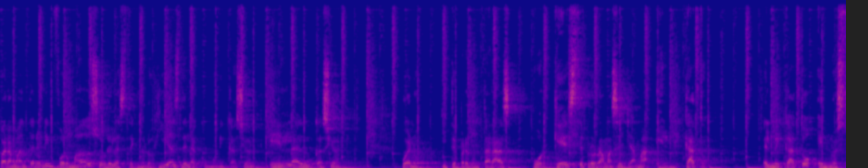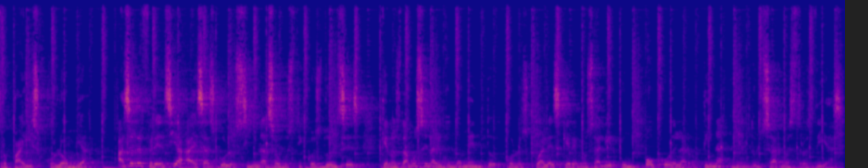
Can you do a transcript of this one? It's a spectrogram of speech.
para mantener informados sobre las tecnologías de la comunicación en la educación. Bueno, y te preguntarás por qué este programa se llama El Mecato. El mecato en nuestro país, Colombia, hace referencia a esas golosinas o gusticos dulces que nos damos en algún momento con los cuales queremos salir un poco de la rutina y endulzar nuestros días.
